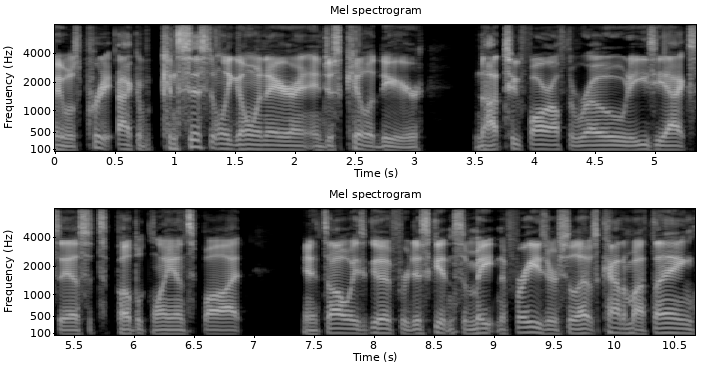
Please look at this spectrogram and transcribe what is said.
It was pretty. I could consistently go in there and, and just kill a deer. Not too far off the road, easy access. It's a public land spot, and it's always good for just getting some meat in the freezer. So that was kind of my thing.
